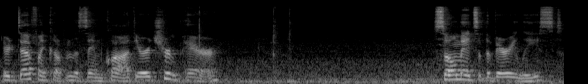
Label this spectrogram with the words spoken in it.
You're definitely cut from the same cloth. You're a true pair. Soulmates at the very least.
